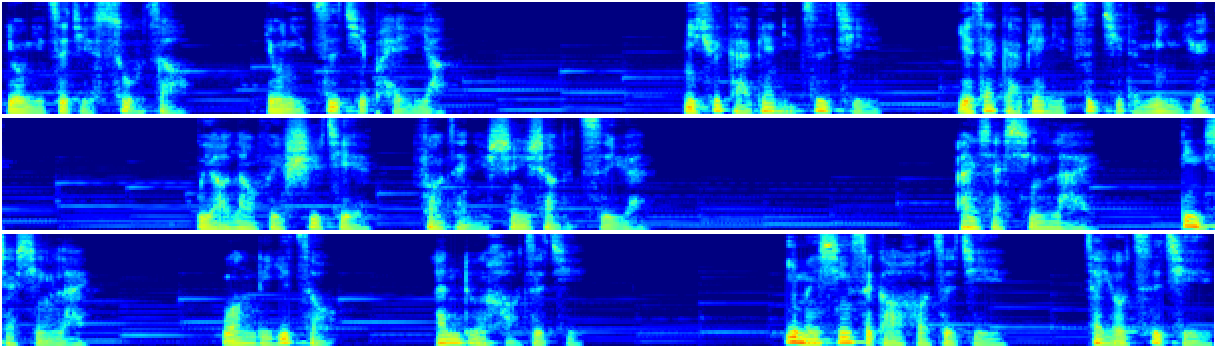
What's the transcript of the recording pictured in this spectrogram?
由你自己塑造，由你自己培养。你去改变你自己，也在改变你自己的命运。不要浪费世界放在你身上的资源，安下心来，定下心来，往里走。安顿好自己，一门心思搞好自己，再由自己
